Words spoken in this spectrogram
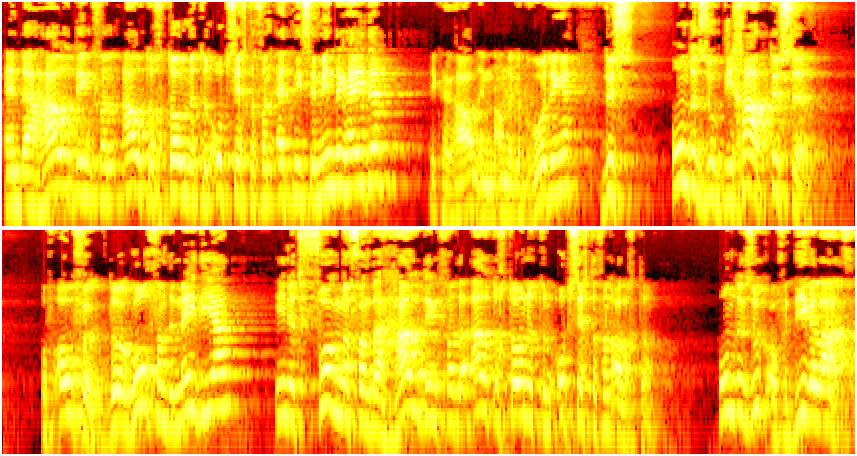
en de houding van autochtonen ten opzichte van etnische minderheden. Ik herhaal in andere bewoordingen. Dus onderzoek die gaat tussen of over de rol van de media in het vormen van de houding van de autochtonen ten opzichte van allochtonen. Onderzoek over die relatie.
